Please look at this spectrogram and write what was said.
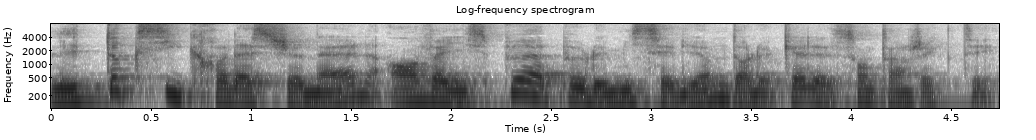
les toxiques relationnels envahissent peu à peu le mycélium dans lequel elles sont injectées.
